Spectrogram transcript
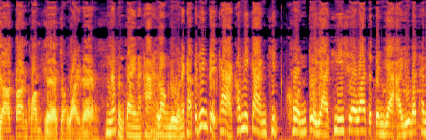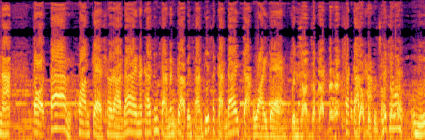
ยาต้านความแก่จากไวน์แดง น่าสนใจนะคะ ลองดูนะคะไปที่อังกฤษค่ะ เขามีการคิดค้นตัวยาที่เชื่อว่าจะเป็นยาอายุวัฒนะต่อต้านความแก่ชราได้นะคะ ซึ่งสารดังกล่าวเป็นสารที่สกัดได้จากไวน์แดง เป็นสารสกัดนะฮะสกัดต้องย้ำว่าค่ะเป็นสารไม่สใช่กัว่าดอืม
